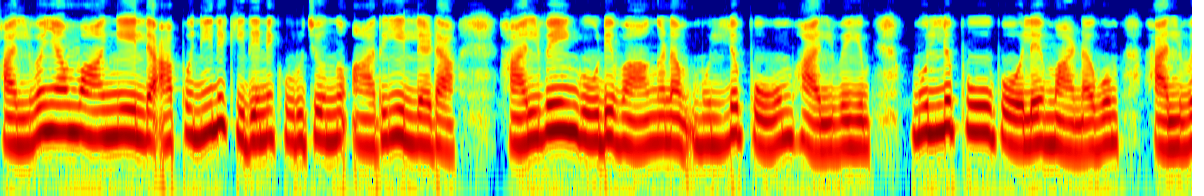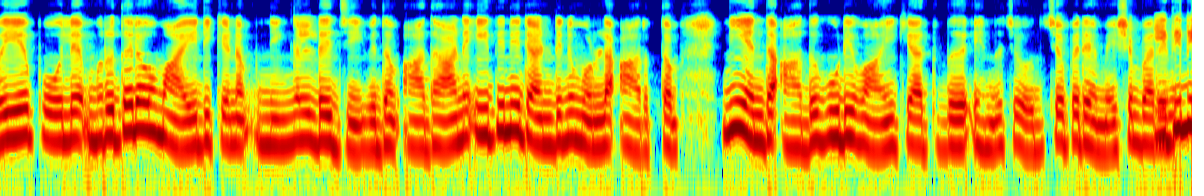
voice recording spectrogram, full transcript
ഹൽവ ഞാൻ വാങ്ങിയില്ല. അപ്പോൾ നിനക്ക് ഇതിനെക്കുറിച്ചൊന്നും അറിയില്ലടാ. ഹൽവയും കൂടി വാങ്ങണം. മുല്ലപ്പൂവും ഹൽവയും. മുല്ലപ്പൂ പോലെ മണവും ഹൽവയെ പോലെ മൃദുലവുമായിരിക്കണം നിങ്ങളുടെ ജീവിതം. അതാണ് ഇതിന് രണ്ടിനുമുള്ള അർത്ഥം. നീ എന്താ അതുകൂടി വാങ്ങിക്കാത്തത്? എന്ന് ചോദിച്ചപ്പോൾ രമേശൻ പറയും ഇതിന്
